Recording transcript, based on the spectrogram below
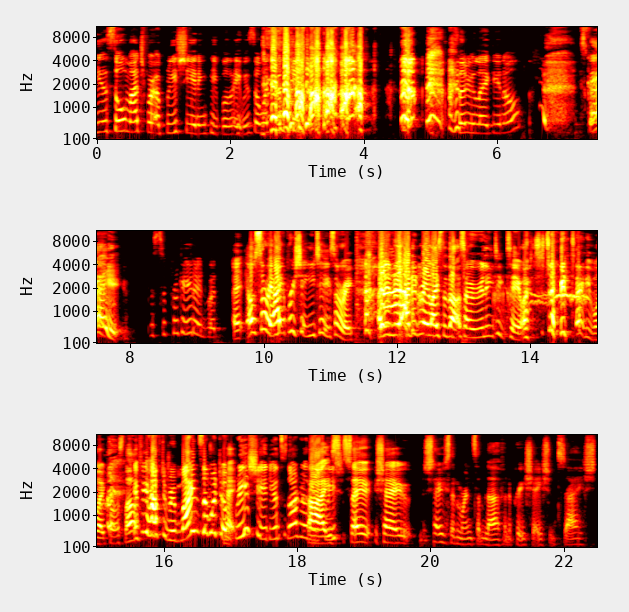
you so much for appreciating people. It was so much. For and then you're like, you know, It's great. Reciprocated, but Uh, oh, sorry. I appreciate you too. Sorry, I didn't. Re- I didn't realise that that's how we're relating to. I just don't, totally bypass that. if you have to remind someone to No. appreciate you, it's not really Guys, appreciation. so show show Simran some love and appreciation today. She,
